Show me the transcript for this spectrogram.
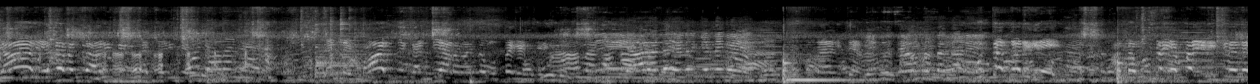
யார் என்னவென்று என்னை பார்த்து கட்டி அரவணைத்து முத்தை கட்டி தருகிறேன் அந்த முத்தை எப்படி இருக்கிறது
